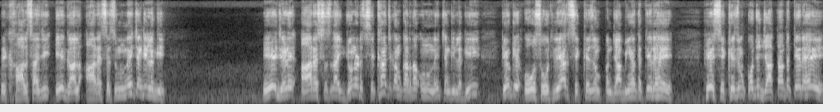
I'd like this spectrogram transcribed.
ਤੇ ਖਾਲਸਾ ਜੀ, ਇਹ ਗੱਲ ਆਰਐਸਐਸ ਨੂੰ ਨਹੀਂ ਚੰਗੀ ਲੱਗੀ। ਇਹ ਜਿਹੜੇ ਆਰਐਸਐਸ ਦਾ ਯੂਨਿਟ ਸਿੱਖਾਂ 'ਚ ਕੰਮ ਕਰਦਾ, ਉਹਨੂੰ ਨਹੀਂ ਚੰਗੀ ਲੱਗੀ, ਕਿਉਂਕਿ ਉਹ ਸੋਚਦੇ ਆ ਕਿ ਸਿੱਖੀਜ਼ਮ ਪੰਜਾਬੀਆਂ ਤੱਕੇ ਰਹੇ। ਫਿਰ ਸਿੱਖੀਜ਼ਮ ਕੁਝ ਜਾਤਾਂ ਤੱਕੇ ਰਹੇ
